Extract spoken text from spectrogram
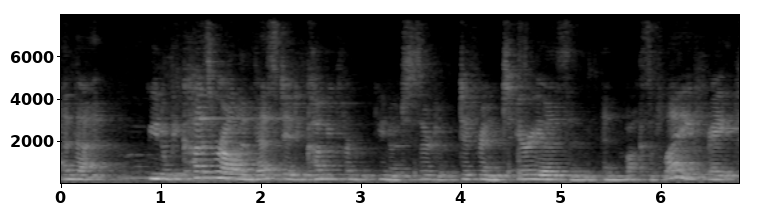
And that, you know, because we're all invested and coming from, you know, sort of different areas and, and walks of life, right?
